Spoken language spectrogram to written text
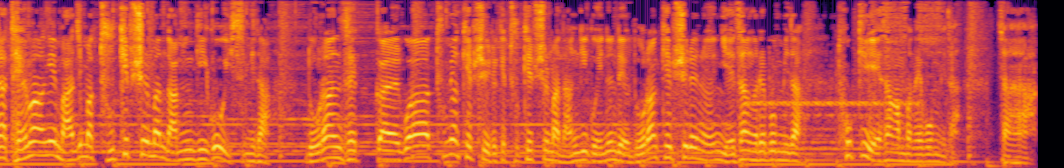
자 대망의 마지막 두 캡슐만 남기고 있습니다 노란 색깔과 투명 캡슐 이렇게 두 캡슐만 남기고 있는데요. 노란 캡슐에는 예상을 해봅니다. 토끼 예상 한번 해봅니다. 자,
